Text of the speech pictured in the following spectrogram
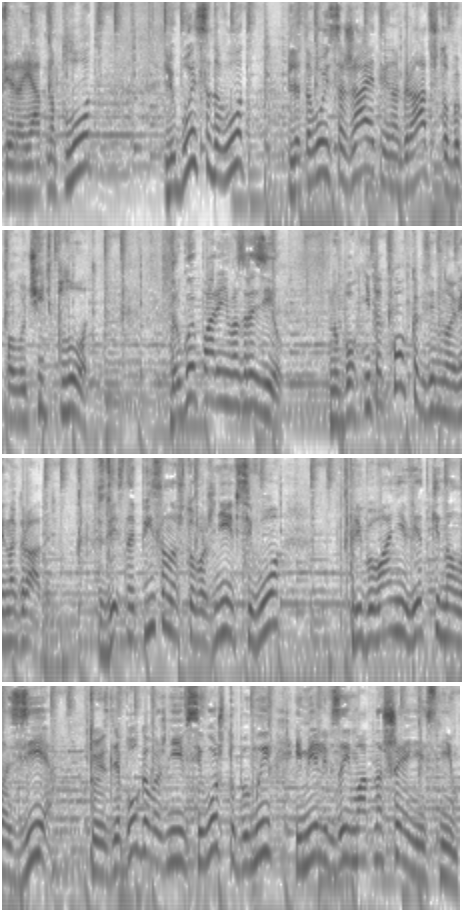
«Вероятно, плод. Любой садовод для того и сажает виноград, чтобы получить плод». Другой парень возразил. «Но Бог не таков, как земной виноградарь. Здесь написано, что важнее всего пребывание ветки на лозе. То есть для Бога важнее всего, чтобы мы имели взаимоотношения с Ним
